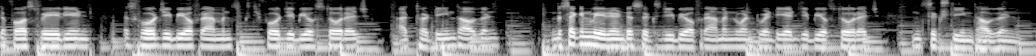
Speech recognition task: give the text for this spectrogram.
The first variant is 4GB of RAM and 64GB of storage at 13000. The second variant is 6GB of RAM and 128GB of storage in 16000.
